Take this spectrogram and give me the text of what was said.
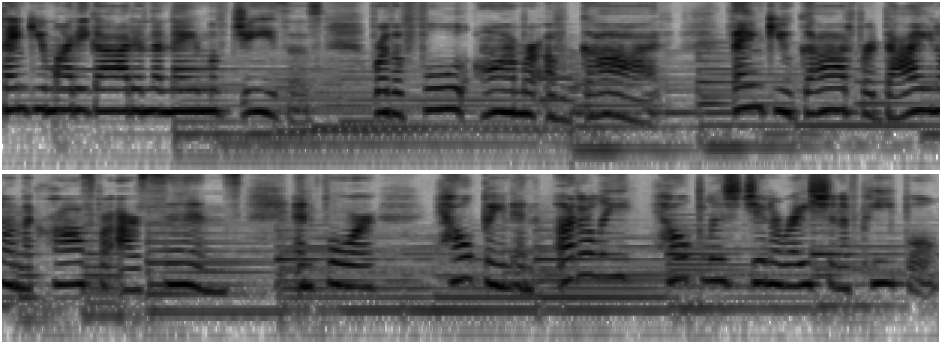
Thank you, mighty God, in the name of Jesus, for the full armor of God. Thank you, God, for dying on the cross for our sins and for helping an utterly helpless generation of people.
